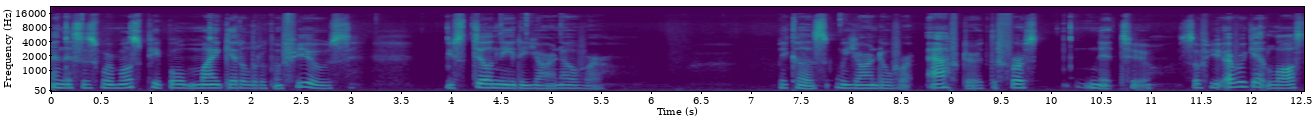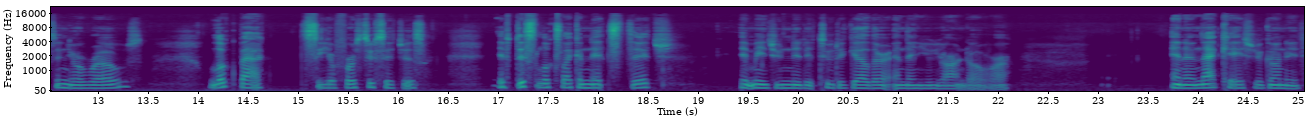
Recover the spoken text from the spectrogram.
and this is where most people might get a little confused. You still need to yarn over because we yarned over after the first knit two. So if you ever get lost in your rows, look back, see your first two stitches. If this looks like a knit stitch, it means you knitted two together and then you yarned over. And in that case, you're going to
